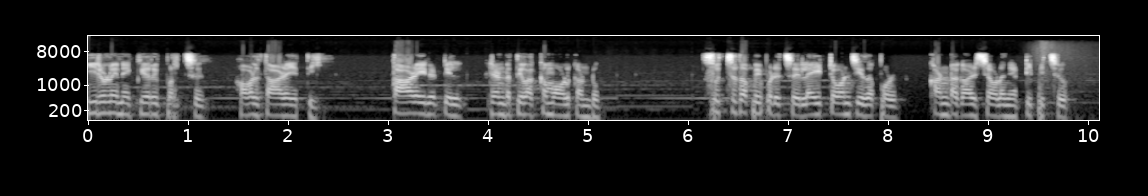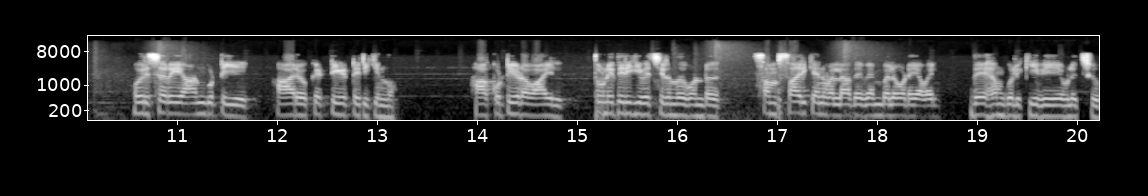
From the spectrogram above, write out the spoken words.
ഇരുളിനെ കീറിപ്പറിച്ച് അവൾ താഴെ എത്തി താഴെ ഇരുട്ടിൽ രണ്ട് തിളക്കം അവൾ കണ്ടു. സ്വിച്ച് തപ്പിപ്പിടിച്ച് ലൈറ്റ് ഓൺ ചെയ്തപ്പോൾ കണ്ട കാഴ്ച അവളെ ഞെട്ടിപ്പിച്ചു. ഒരു ചെറിയ ആൺകുട്ടിയെ ആരോ കെട്ടിയിട്ടിരിക്കുന്നു. ആ കുട്ടിയുടെ വായിൽ തുണി തിരികെ വെച്ചിരുന്നത് കൊണ്ട് സംസാരിക്കാൻ വല്ലാതെ വെമ്പലോടെ അവൻ ദേഹം കുലുക്കി ഇവയെ വിളിച്ചു.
